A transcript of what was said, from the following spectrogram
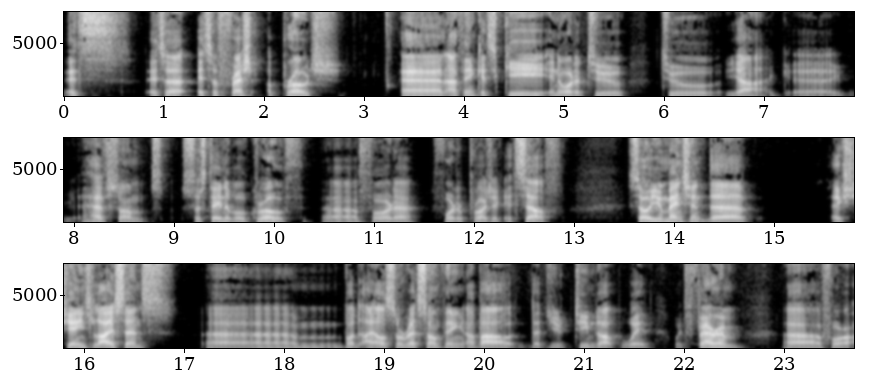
it's it's a it's a fresh approach, and I think it's key in order to to yeah uh, have some sustainable growth uh, for the for the project itself. So you mentioned the exchange license. Um, but I also read something about that you teamed up with with Ferrum uh, for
